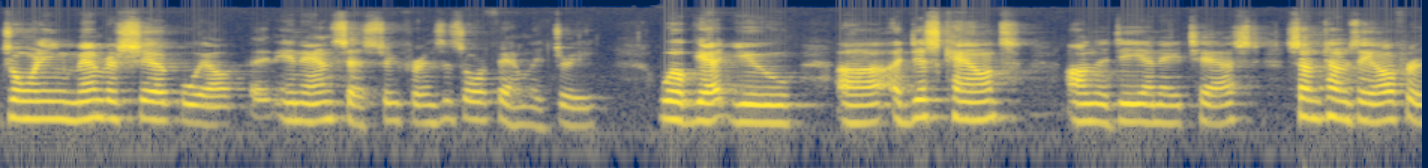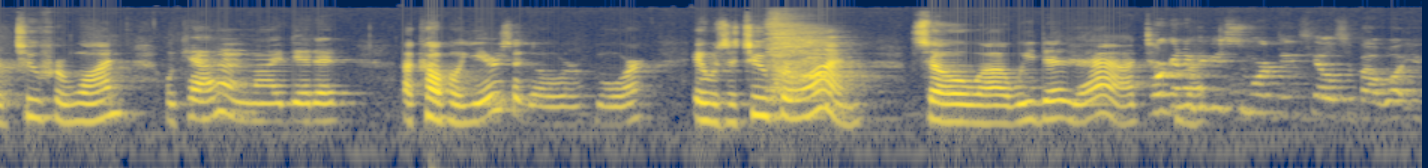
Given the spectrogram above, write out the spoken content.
joining membership will, in Ancestry, for instance, or Family Tree, will get you uh, a discount on the DNA test. Sometimes they offer a two for one. Well, Catherine and I did it a couple years ago or more. It was a two for one. So uh, we did that. We're going to give you some more details about what you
